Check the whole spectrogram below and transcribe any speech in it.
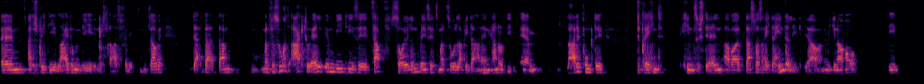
Ähm, also sprich die Leitungen, die in der Straße verlegt sind. Ich glaube, da, da, da man versucht aktuell irgendwie diese Zapfsäulen, wenn ich es jetzt mal so lapidar nennen kann, oder die ähm, Ladepunkte entsprechend hinzustellen. Aber das, was eigentlich dahinter liegt, ja, nämlich genau die,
